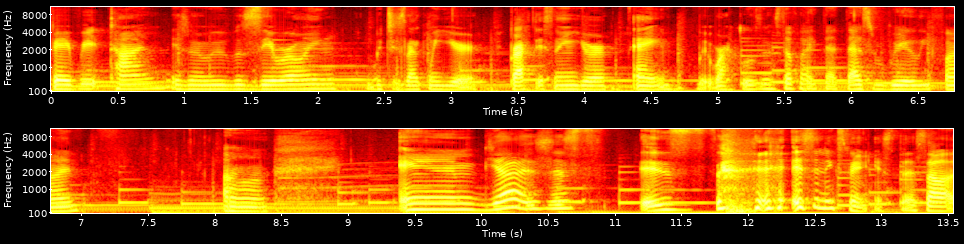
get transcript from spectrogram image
favorite time is when we was zeroing, which is like when you're practicing your aim with rifles and stuff like that. That's really fun. Um, and yeah, it's just it's it's an experience. That's all.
